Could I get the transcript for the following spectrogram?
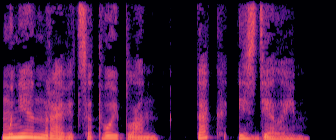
«Мне нравится твой план. Так и сделаем».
